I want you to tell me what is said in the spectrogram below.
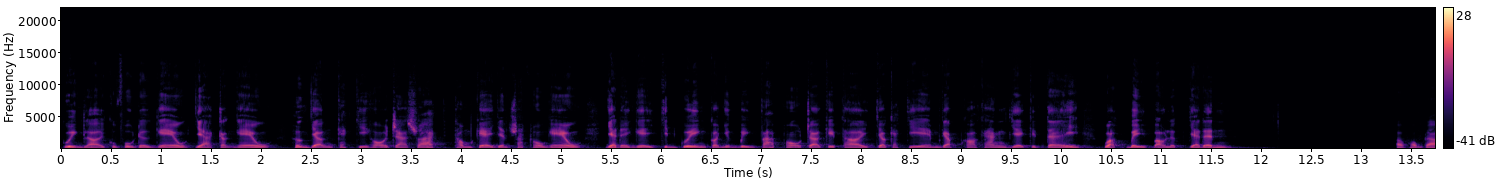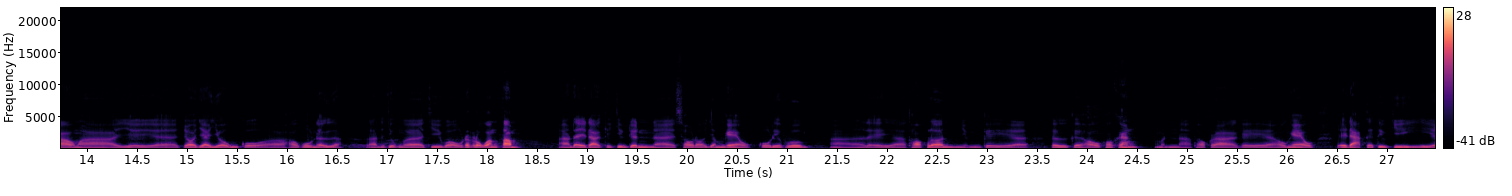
quyền lợi của phụ nữ nghèo và cận nghèo, hướng dẫn các chi hội ra soát, thống kê danh sách hộ nghèo và đề nghị chính quyền có những biện pháp hỗ trợ kịp thời cho các chị em gặp khó khăn về kinh tế hoặc bị bạo lực gia đình. Phong trào mà về à, cho gia vốn của hội phụ nữ là nói chung à, chi bộ rất là quan tâm À, đây là cái chương trình à, xóa đói giảm nghèo của địa phương à, để thoát lên những cái từ cái hộ khó khăn, mình thoát ra cái hộ nghèo để đạt cái tiêu chí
